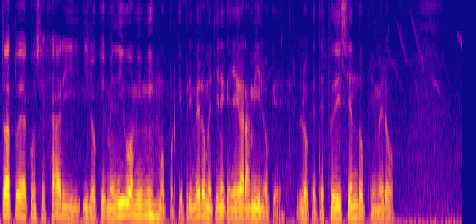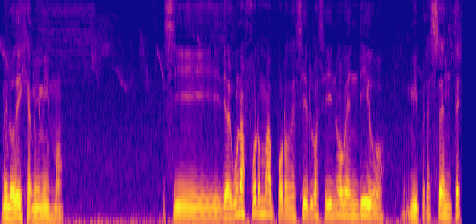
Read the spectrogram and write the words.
trato de aconsejar y, lo que me digo a mí mismo, porque primero me tiene que llegar a mí lo que, lo que te estoy diciendo, primero me lo dije a mí mismo. Si de alguna forma, por decirlo así, no bendigo mi presente,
